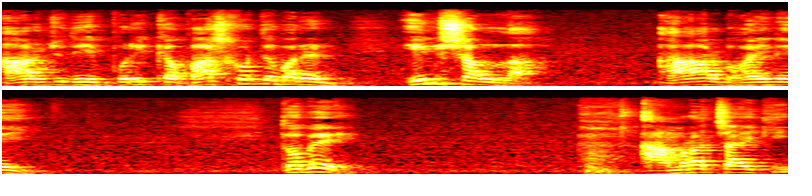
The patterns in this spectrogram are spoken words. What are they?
আর যদি পরীক্ষা পাশ করতে পারেন, ইনশাল্লাহ, আর ভয় নেই। তবে আমরা চাই কি,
